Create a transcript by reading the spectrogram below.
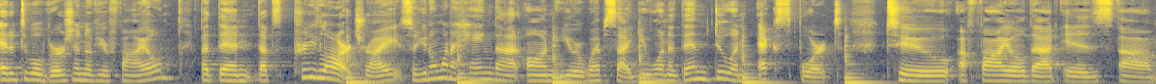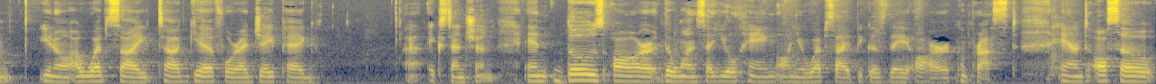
editable version of your file. But then that's pretty large, right? So you don't want to hang that on your website. You want to then do an export to a file that is, um, you know, a website uh, GIF or a JPEG uh, extension. And those are the ones that you'll hang on your website because they are compressed. And also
